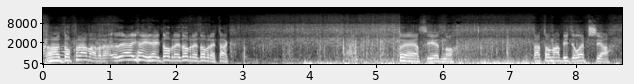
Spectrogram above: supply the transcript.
A, doprava, hej, hej, hej, dobre, dobre, dobre, tak. To je asi jedno. Táto má byť lepšia.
